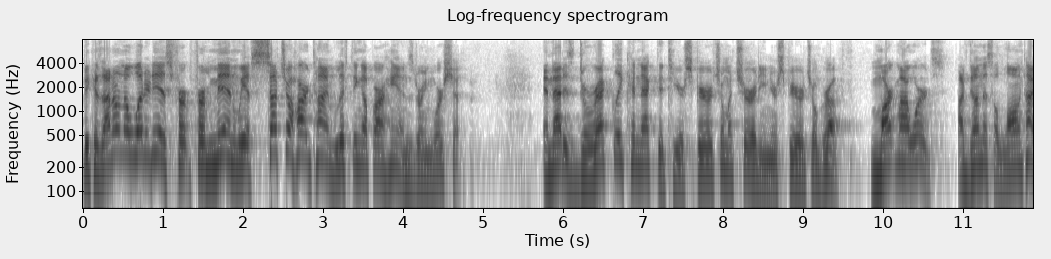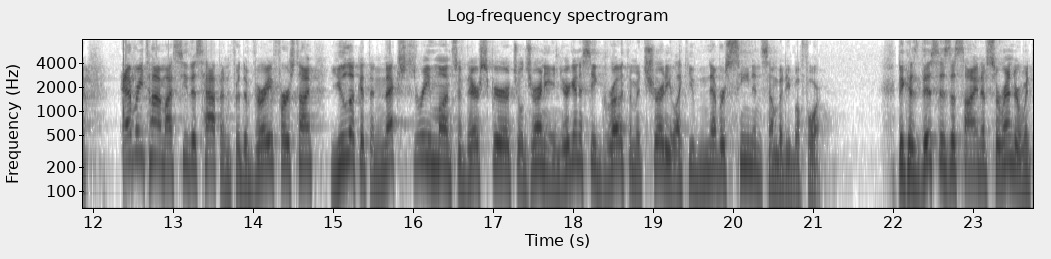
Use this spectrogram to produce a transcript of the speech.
Because I don't know what it is. For, for men, we have such a hard time lifting up our hands during worship. And that is directly connected to your spiritual maturity and your spiritual growth. Mark my words. I've done this a long time. Every time I see this happen for the very first time, you look at the next three months of their spiritual journey and you're going to see growth and maturity like you've never seen in somebody before. Because this is a sign of surrender. When,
